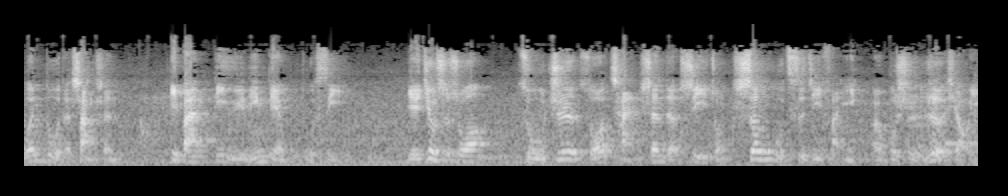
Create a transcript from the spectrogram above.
温度的上升，一般低于零点五度 C。也就是说，组织所产生的是一种生物刺激反应，而不是热效应。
